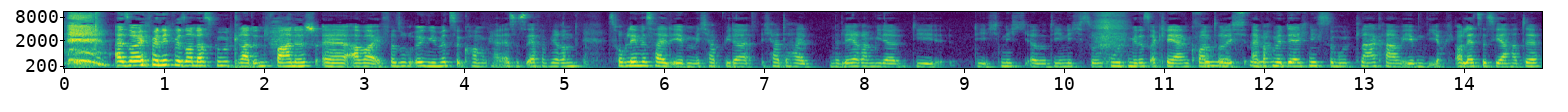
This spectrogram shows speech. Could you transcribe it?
also ich bin nicht besonders gut gerade in Spanisch, äh, aber ich versuche irgendwie mitzukommen. Es ist sehr verwirrend. Das Problem ist halt eben, ich habe wieder, ich hatte halt eine Lehrerin wieder, die, die ich nicht, also die nicht so gut mir das erklären konnte und ich einfach mit der ich nicht so gut klarkam, eben die ich auch letztes Jahr hatte.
